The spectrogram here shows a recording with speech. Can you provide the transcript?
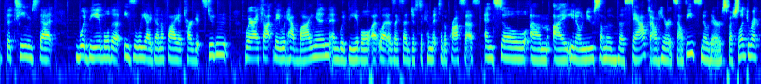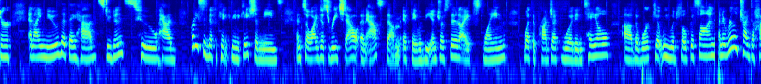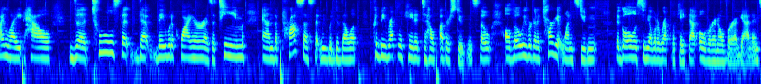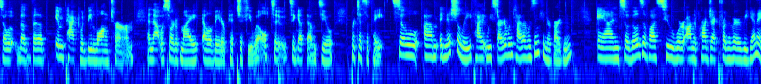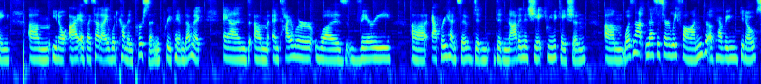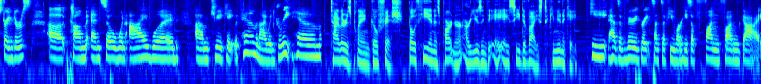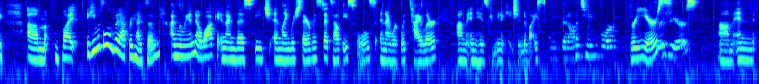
the teams that would be able to easily identify a target student where I thought they would have buy-in and would be able, uh, as I said, just to commit to the process. And so um, I, you know, knew some of the staff out here at Southeast, know their special ed director, and I knew that they had students who had pretty significant communication needs. And so I just reached out and asked them if they would be interested. I explained what the project would entail, uh, the work that we would focus on, and I really tried to highlight how the tools that, that they would acquire as a team and the process that we would develop could be replicated to help other students. So although we were going to target one student, the goal is to be able to replicate that over and over again. And so the, the impact would be long term. And that was sort of my elevator pitch, if you will, to, to get them to participate. So um, initially, Ty we started when Tyler was in kindergarten. And so those of us who were on the project from the very beginning, um, you know, I, as I said, I would come in person pre-pandemic, and um, and Tyler was very uh, apprehensive, did did not initiate communication um, was not necessarily fond of having, you know, strangers uh, come. And so when I would um, communicate with him and I would greet him. Tyler is playing Go Fish. Both he and his partner are using the AAC device to communicate. He has a very great sense of humor. He's a fun, fun guy. Um, but he was a little bit apprehensive. I'm Luann Nowak, and I'm the speech and language therapist at Southeast Schools, and I work with Tyler um, in his communication device. And you've been on the team for three years. Three years. Um, and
